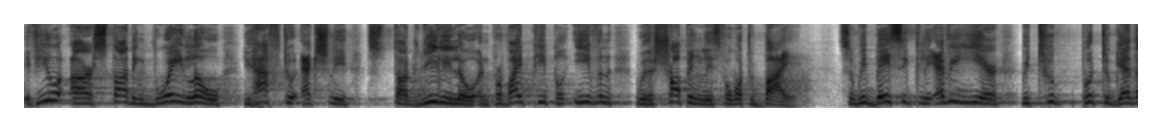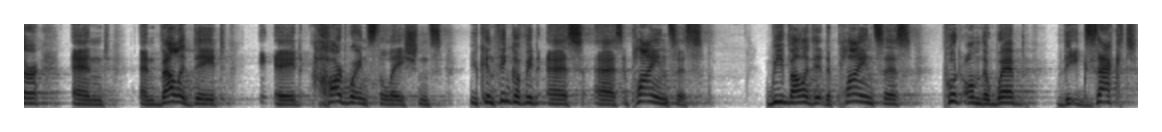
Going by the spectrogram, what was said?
if you are starting way low, you have to actually start really low and provide people even with a shopping list for what to buy. So we basically, every year, we put together and, and validate hardware installations. You can think of it as, as appliances. We validate appliances, put on the web the exact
